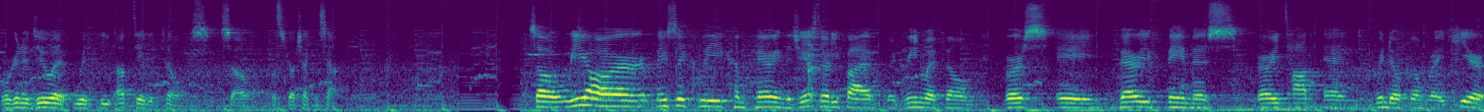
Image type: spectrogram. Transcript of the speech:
we're gonna do it with the updated films. So, let's go check this out. So we are basically comparing the GS35, the Greenway film, versus a very famous, very top-end window film right here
